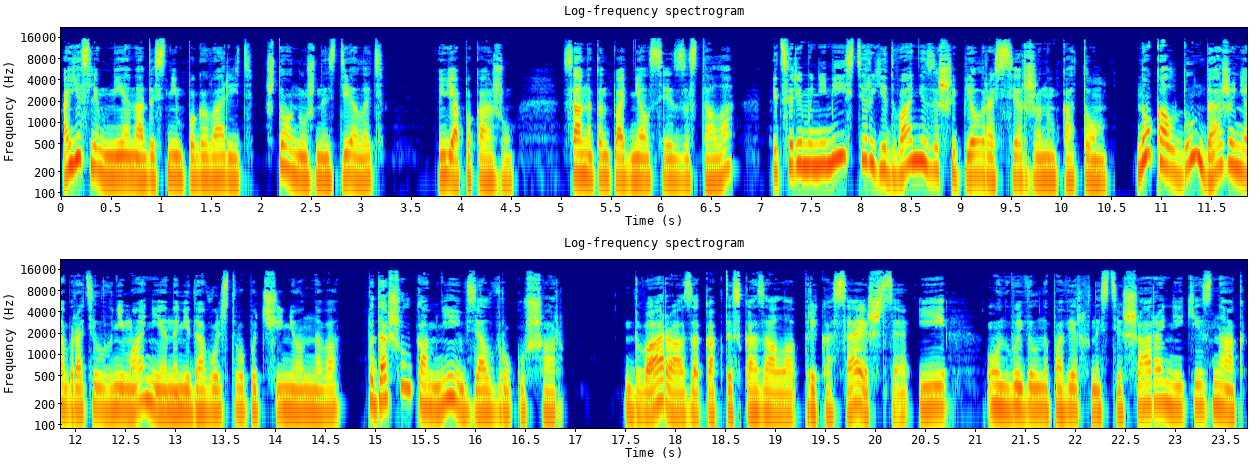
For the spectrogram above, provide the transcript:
А если мне надо с ним поговорить, что нужно сделать? Я покажу. Санакон поднялся из-за стола, и церемонимейстер едва не зашипел рассерженным котом. Но колдун даже не обратил внимания на недовольство подчиненного подошел ко мне и взял в руку шар. «Два раза, как ты сказала, прикасаешься, и...» Он вывел на поверхности шара некий знак,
